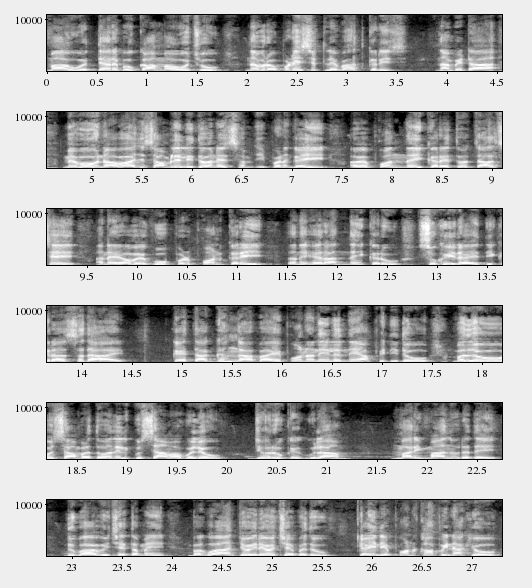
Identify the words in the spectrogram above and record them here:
માં, હું અત્યારે બહુ કામમાં હોઉં છું. નવરો પડીશ એટલે વાત કરીશ. ના બેટા, મેં વહુનો અવાજ સાંભળી લીધો અને સમજી પણ ગઈ. હવે ફોન નહીં કરે તો ચાલશે અને હવે હું પણ ફોન કરી તને હેરાન નહીં કરું. સુખી રહે દીકરા સદાય. કહેતા ગંગાબાએ ફોન અનિલને આપી દીધો. બધો સાંભળતો અનિલ ગુસ્સામાં બોલ્યો, જરૂર કે ગુલામ. મારી માનું હૃદય દુભાવ્યું છે. તમે ભગવાન જોઈ રહ્યો છે બધું. કહીને ફોન કાપી નાખ્યો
